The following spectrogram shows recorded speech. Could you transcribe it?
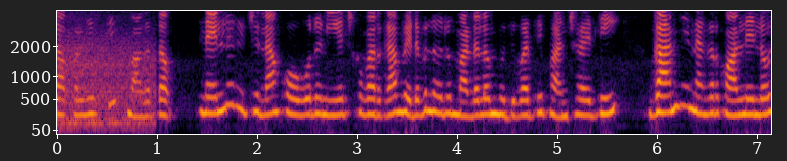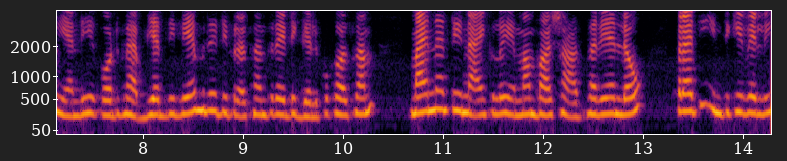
లోకల్కి స్వాగతం. నెల్లూరు జిల్లా కోవూరు నియోజకవర్గం విడవలూరు మండలం ముదివర్తి పంచాయతీ గాంధీనగర్ కాలనీలో ఎన్డీఏ కూటమి అభ్యర్థి వేమిరెడ్డి ప్రశాంత్ రెడ్డి గెలుపు కోసం మైనార్టీ నాయకులు ఇమాం భాష ఆధ్వర్యంలో ప్రతి ఇంటికి వెళ్ళి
